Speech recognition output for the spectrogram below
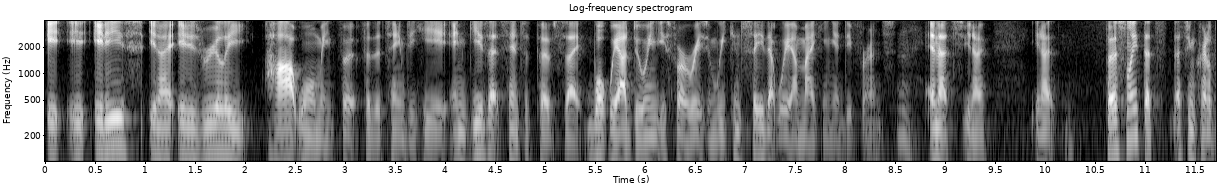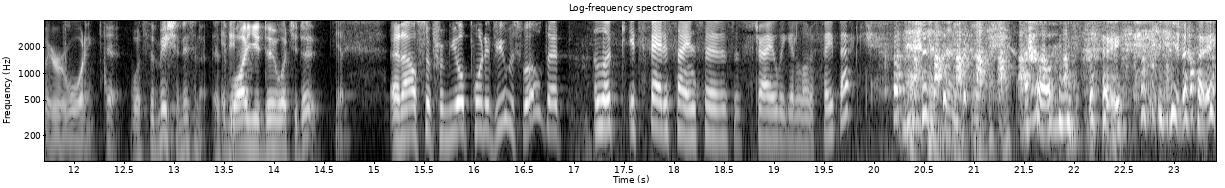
it, it, it is you know it is really heartwarming for, for the team to hear and gives that sense of purpose. Say what we are doing is for a reason. We can see that we are making a difference, mm. and that's you know you know personally that's that's incredibly rewarding. Yeah, well, it's the mission, isn't it? It's it why is. you do what you do. Yep. And also from your point of view as well, that look, it's fair to say in Services Australia we get a lot of feedback. um, so you know,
